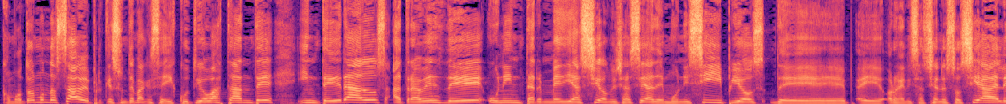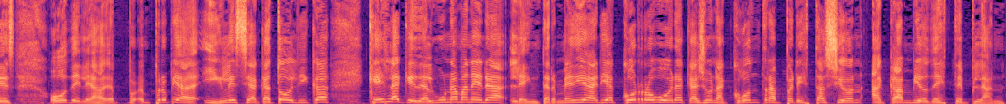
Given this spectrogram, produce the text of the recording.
como todo el mundo sabe, porque es un tema que se discutió bastante, integrados a través de una intermediación, ya sea de municipios, de eh, organizaciones sociales o de la propia Iglesia Católica, que es la que de alguna manera la intermediaria corrobora que haya una contraprestación a cambio de este plan.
